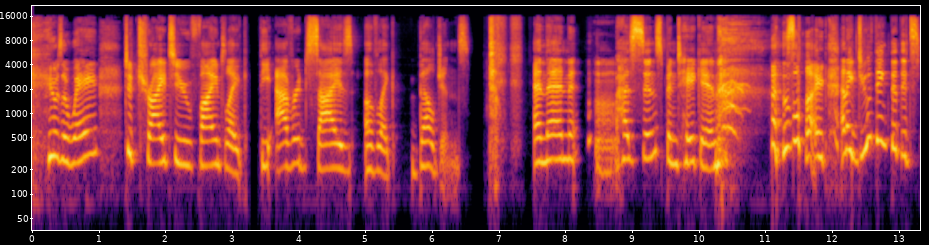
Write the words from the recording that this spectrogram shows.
it was a way to try to find like the average size of like Belgians. and then hmm. has since been taken like and i do think that it's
